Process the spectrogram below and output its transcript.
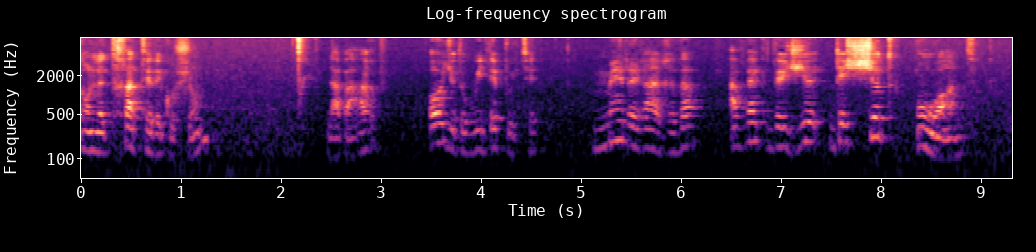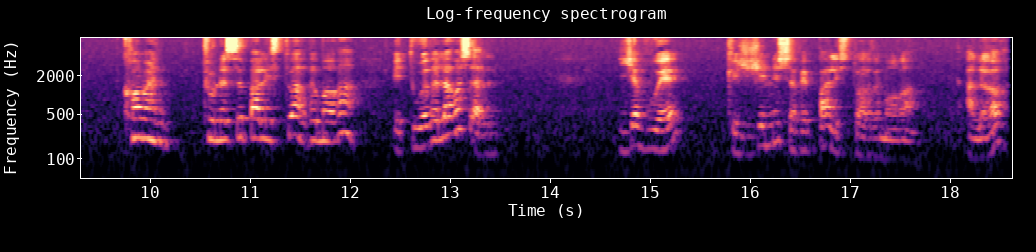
qu'on le traite de cochon? La barbe, aujourd'hui députée, me regarda avec des yeux des chutes honte. Comment tu ne sais pas l'histoire de Morin et tu es de La Rochelle J'avouai que je ne savais pas l'histoire de Morin. Alors,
